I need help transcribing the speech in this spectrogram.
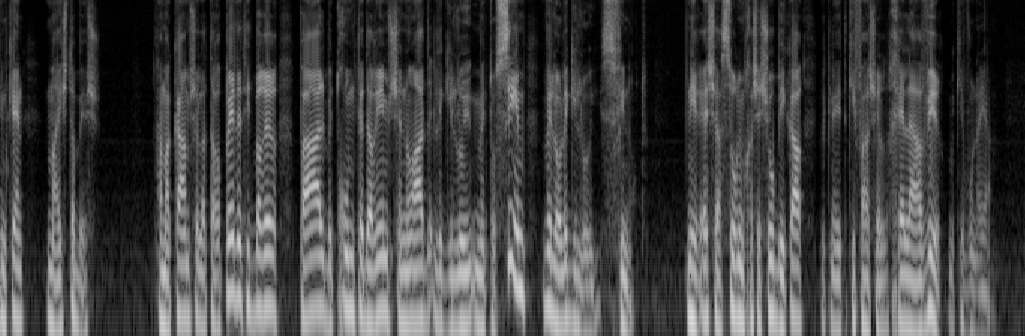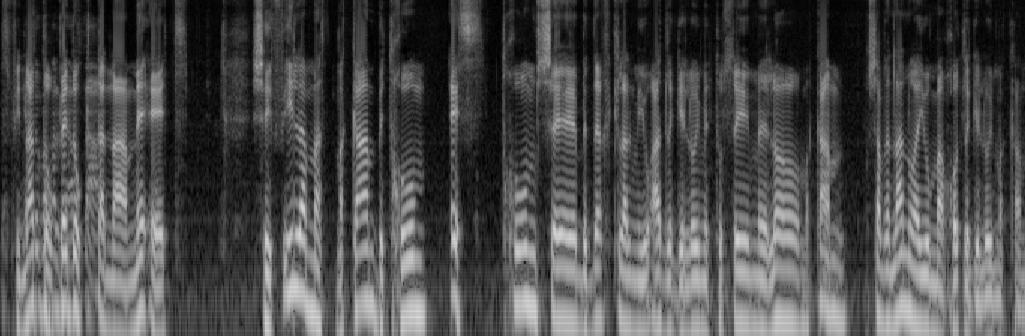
אם כן, מה השתבש? המקם של הטרפדת התברר פעל בתחום תדרים שנועד לגילוי מטוסים ולא לגילוי ספינות. נראה שהסורים חששו בעיקר מפני תקיפה של חיל האוויר מכיוון הים. ספינת טורפדו קטנה מעץ שהפעילה מקם בתחום S, תחום שבדרך כלל מיועד לגילוי מטוסים, אה, לא מקם. עכשיו, לנו היו מערכות לגילוי מקם.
